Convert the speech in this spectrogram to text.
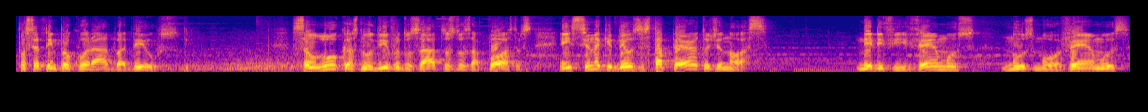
Você tem procurado a Deus? São Lucas, no livro dos Atos dos Apóstolos, ensina que Deus está perto de nós. Nele vivemos, nos movemos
